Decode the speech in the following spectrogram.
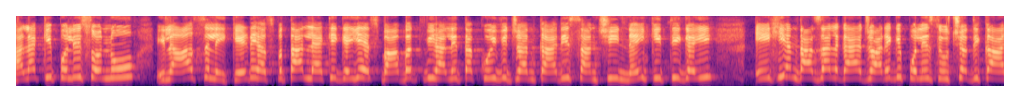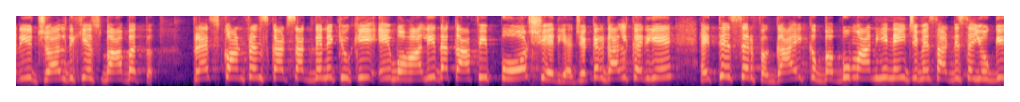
ਹਾਲਾਂਕਿ ਪੁਲਿਸ ਉਹਨੂੰ ਇਲਾਜ ਲਈ ਕਿਹੜੇ ਹਸਪਤਾਲ ਲੈ ਕੇ ਗਈ ਹੈ, ਇਸ ਬਾਬਤ ਵੀ ਹਾਲੇ ਤੱਕ ਕੋਈ ਵੀ ਜਾਣਕਾਰੀ ਸਾਂਝੀ ਨਹੀਂ ਕੀਤੀ ਗਈ। ਇਹੀ ਅੰਦਾਜ਼ਾ ਲਗਾਇਆ ਜਾ ਰਿਹਾ ਕਿ ਪੁਲਿਸ ਦੇ ਉੱਚ ਅਧਿਕਾਰੀ ਜਲਦ ਹੀ ਇਸ ਬਾਬਤ ਪ੍ਰੈਸ ਕਾਨਫਰੰਸ ਕਰ ਸਕਦੇ ਨੇ ਕਿਉਂਕਿ ਇਹ ਮੋਹਾਲੀ ਦਾ ਕਾਫੀ ਪੋਸ਼ ਏਰੀਆ ਜੇਕਰ ਗੱਲ ਕਰੀਏ, ਇੱਥੇ ਸਿਰਫ ਗਾਇਕ ਬੱਬੂ ਮਾਨ ਹੀ ਨਹੀਂ, ਜਿਵੇਂ ਸਾਡੇ ਸਹਿਯੋਗੀ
